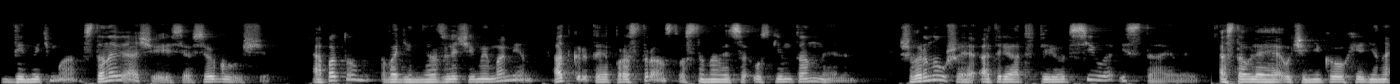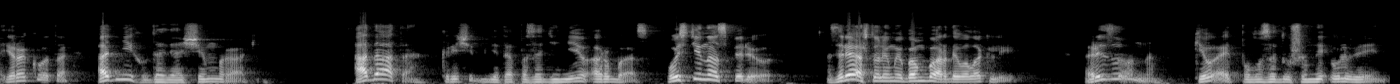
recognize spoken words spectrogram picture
Дым и тьма, становящиеся все гуще. А потом, в один неразличимый момент, открытое пространство становится узким тоннелем. Швырнувшая отряд вперед сила истаивает, оставляя учеников Хедина и Ракота одних в давящем мраке. «Адата!» – кричит где-то позади нее Арбас. «Пусти нас вперед! Зря, что ли, мы бомбарды волокли!» «Резонно!» – кивает полузадушенный Ульвейн.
